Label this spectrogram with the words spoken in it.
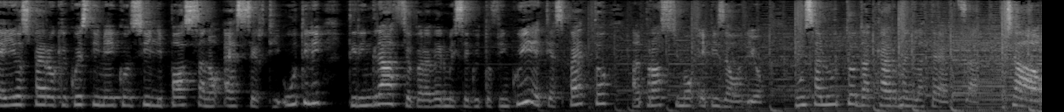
io spero che questi miei consigli possano esserti utili. Ti ringrazio per avermi seguito fin qui e ti aspetto al prossimo episodio. Un saluto da Carmen la Terza. Ciao!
